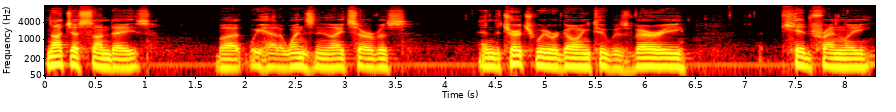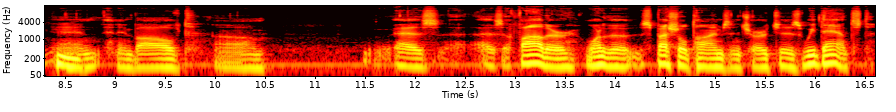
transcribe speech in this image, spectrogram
not just Sundays, but we had a Wednesday night service. And the church we were going to was very kid friendly and, and involved. Um, as as a father, one of the special times in church is we danced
